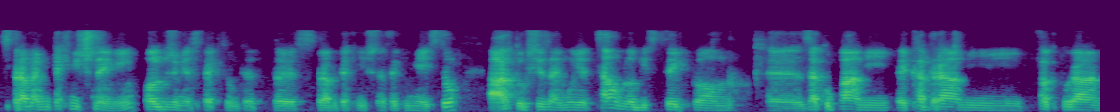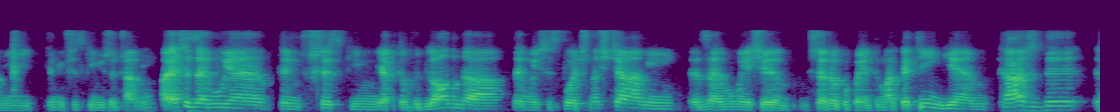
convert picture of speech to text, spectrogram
sprawami technicznymi. Olbrzymie spektrum to, to jest sprawy techniczne w takim miejscu. Artur się zajmuje całą logistyką, E, zakupami, e, kadrami, fakturami, tymi wszystkimi rzeczami. A ja się zajmuję tym wszystkim, jak to wygląda, zajmuję się społecznościami, zajmuję się szeroko pojętym marketingiem. Każdy e,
